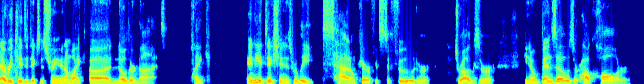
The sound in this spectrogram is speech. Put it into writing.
Every kid's addicted to screen. And i'm like uh no they're not. Like any addiction is really sad. I don't care if it's to food or drugs or you know benzos or alcohol or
